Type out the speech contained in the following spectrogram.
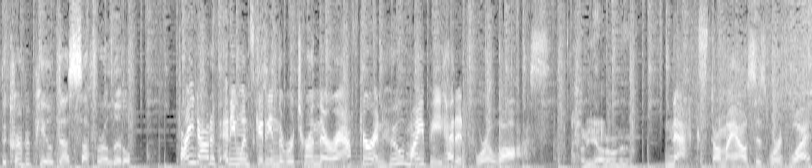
The curb appeal does suffer a little. Find out if anyone's getting the return they're after and who might be headed for a loss. Honey, I don't know. Next on My House is Worth What?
